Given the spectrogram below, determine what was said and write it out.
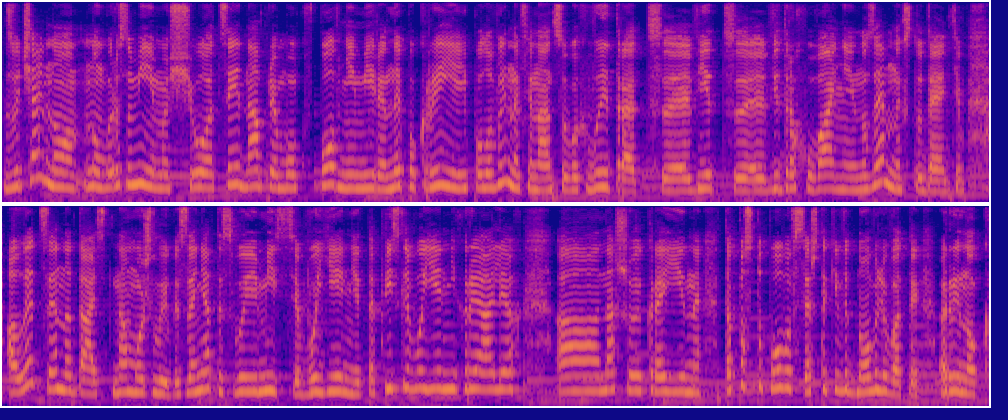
Звичайно, ну ми розуміємо, що цей напрямок в повній мірі не покриє і половини фінансових витрат е, від е, відрахування іноземних студентів, але це надасть нам можливість зайняти своє місце в воєнні та післявоєнних реаліях а, нашої країни та поступово все ж таки відновлювати ринок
